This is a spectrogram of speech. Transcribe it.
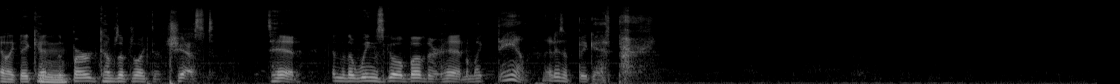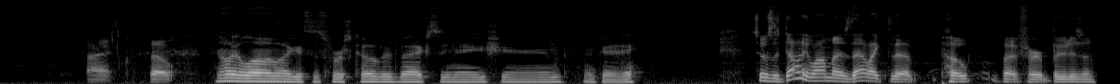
and like they can the Hmm. bird comes up to like their chest, its head, and then the wings go above their head. I'm like, damn, that is a big ass bird. All right, so Dalai Lama gets his first COVID vaccination. Okay. So is the Dalai Lama is that like the Pope but for Buddhism?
